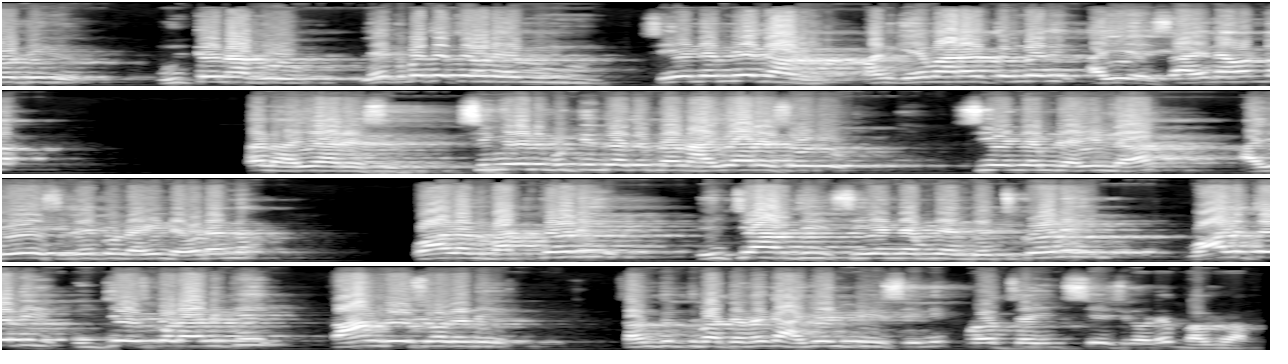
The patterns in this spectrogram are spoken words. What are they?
తోటి ఉంటే నాకు లేకపోతే సిఎన్ఎంఏ కాడు. మనకి ఏం అర్హత ఉన్నది? ఐఏఎస్. ఆయన ఏమన్నా? అని ఐఆర్ఎస్. సింగరేణి పుట్టింది తర్వాత నన్ను ఐఆర్ఎస్ వాడు సిఎన్ఎండి అయిందా ఐఏఎస్ లేకుండా అయింది ఎవడన్నా? వాళ్ళని పట్టుకొని ఇన్ఛార్జి సిఎన్ఎంని అని తెచ్చుకొని వాళ్ళతోటి ఇది చేసుకోవడానికి కాంగ్రెస్ వాళ్ళని సంతృప్తి పరచడానికి ఐఎన్టీసీని ప్రోత్సహించి చేసినోడే బలరాం.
